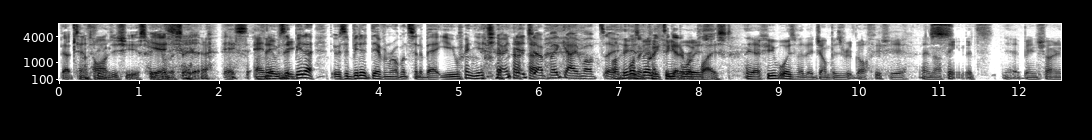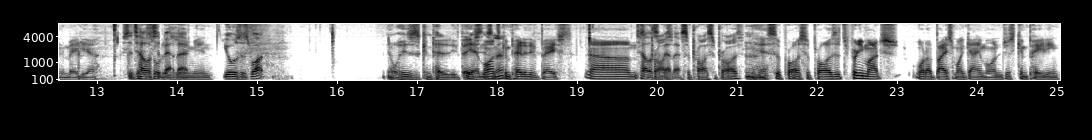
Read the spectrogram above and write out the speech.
about ten I think- times this year, so you're going to see it. yes. And there think was a Nick- bit of there was a bit of Devon Robinson about you when your, when your jumper came off too. I think Wasn't there's been quick a to few get it boys, replaced. Yeah, a few boys have had their jumpers ripped off this year, and I think it's yeah been shown in the media. So tell us sort of about that. zoom In. Yours is what? No, his is competitive beast. yeah, mine's isn't it? competitive beast. Um, Tell us surprise, about that. Surprise, surprise. Yeah, surprise, surprise. It's pretty much what I base my game on, just competing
